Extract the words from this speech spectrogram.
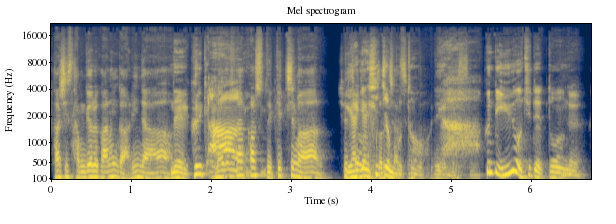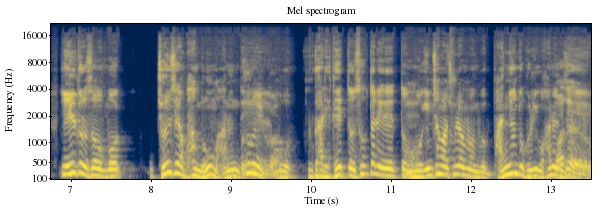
다시 3개월 가는 거 아니냐. 네, 그렇게 라고 아 생각할 수도 있겠지만 이야기한 시점부터. 네, 야, 그렇습니다. 근데 이유 어찌 됐든 네. 예를 들어서 뭐 전세가 막 너무 많은데 그러니까. 뭐두 달이 됐든 석 달이 됐든 음. 뭐 임차 맞추려면 뭐 반년도 걸리고 하는데 맞아요.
